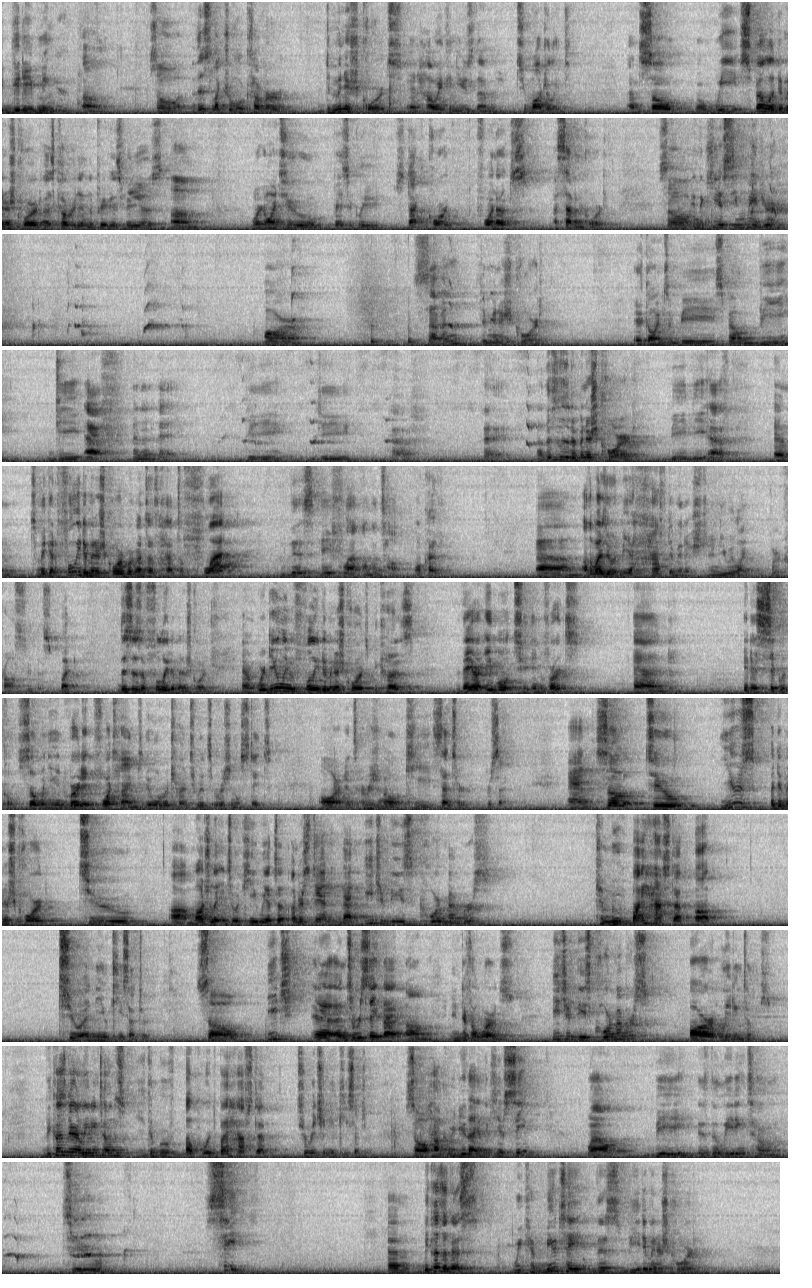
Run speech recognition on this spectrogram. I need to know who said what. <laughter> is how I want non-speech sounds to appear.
Speaker 1: Good evening. Um, so this lecture will cover diminished chords and how we can use them to modulate. And so when we spell a diminished chord as covered in the previous videos, um, we're going to basically stack a chord, four notes, a seven chord. So in the key of C major, our seven diminished chord is going to be spelled B, D, F, and then A. B, D, F, A. Now this is a diminished chord, B, D, F, and to make it a fully diminished chord, we're going to have to flat this A flat on the top, okay? Um, otherwise it would be a half diminished, and you would like put a cross through this. But this is a fully diminished chord. And we're dealing with fully diminished chords because they are able to invert and it is cyclical. So when you invert it four times, it will return to its original state or its original key center, per se. And so to use a diminished chord to uh, modulate into a key, we have to understand that each of these chord members can move by half step up to a new key center. So each, uh, and to restate that um, in different words, each of these chord members are leading tones. Because they are leading tones, you can move upwards by half step to reach a new key center. So how can we do that in the key of C? Well, B is the leading tone to C. And because of this, we can mutate this B diminished chord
